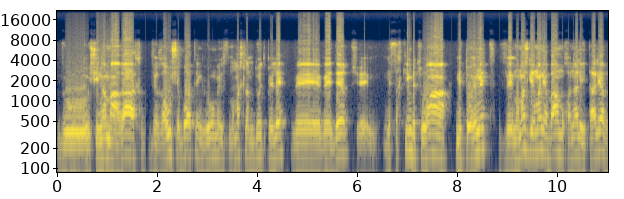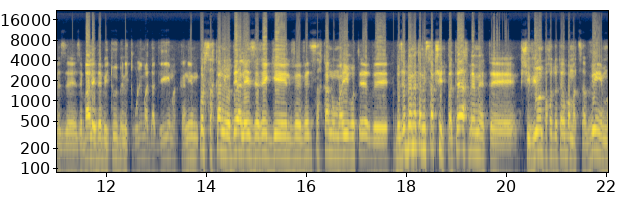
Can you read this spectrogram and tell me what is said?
והוא שינה מערך, וראו שבואטנג והומלס ממש למדו את פלא ועדר, שמשחקים בצורה מתואמת, וממש גרמניה באה מוכנה לאיטליה, וזה בא לידי ביטוי בנטרולים הדדיים, התקנים, כל שחקן יודע לאיזה רגל, ואיזה שחקן הוא מהיר יותר, וזה באמת המשחק שהתפתח באמת, אה, שוויון פחות או יותר במצבים,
